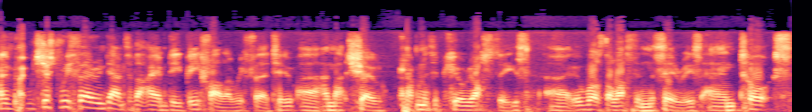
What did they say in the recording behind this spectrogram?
I'm just referring down to that IMDb file I referred to, uh, and that show, Cabinet of Curiosities. Uh, it was the last in the series, and talks.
